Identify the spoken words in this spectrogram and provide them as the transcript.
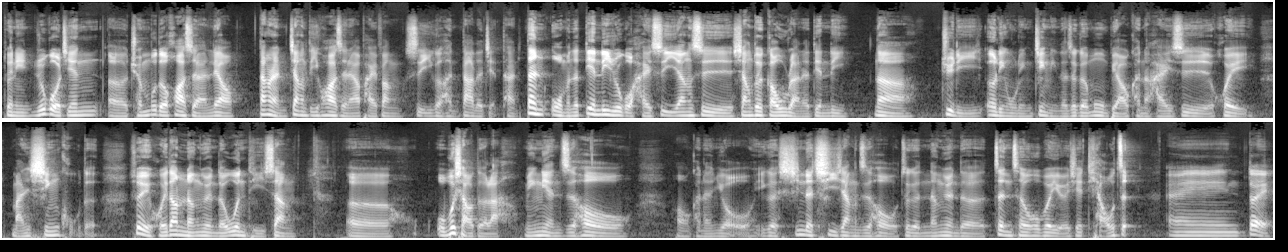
对你，如果今天呃全部的化石燃料，当然降低化石燃料排放是一个很大的减碳，但我们的电力如果还是一样是相对高污染的电力，那距离二零五零近零的这个目标，可能还是会蛮辛苦的。所以回到能源的问题上，呃，我不晓得啦，明年之后哦，可能有一个新的气象之后，这个能源的政策会不会有一些调整？嗯，对，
